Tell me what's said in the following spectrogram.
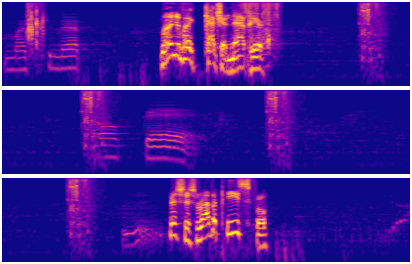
Machinet. Mind if I catch a nap here? Ok. This is rather peaceful. Yeah.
